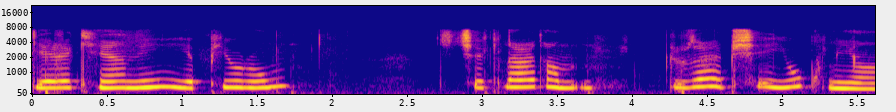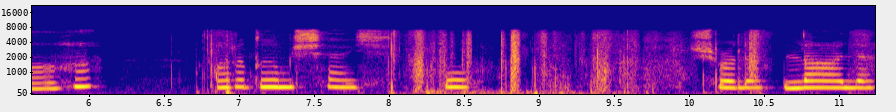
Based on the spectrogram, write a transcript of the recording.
Gerekeni yapıyorum. Çiçeklerden güzel bir şey yok mu ya? Ha? Aradığım şey bu. Şöyle lale.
